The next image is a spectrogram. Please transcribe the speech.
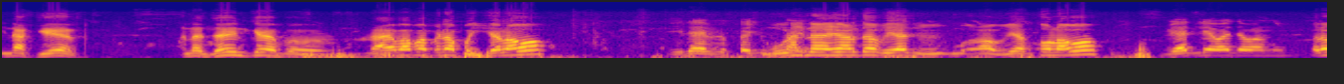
એના ઘેર. અને જઈને કે ડાયા બાપા પેલા પૈસા લાવો. મૂડી ના યાર વ્યાજ વ્યાજ તો લાવો. વ્યાજ લેવા જવાનું? અરે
